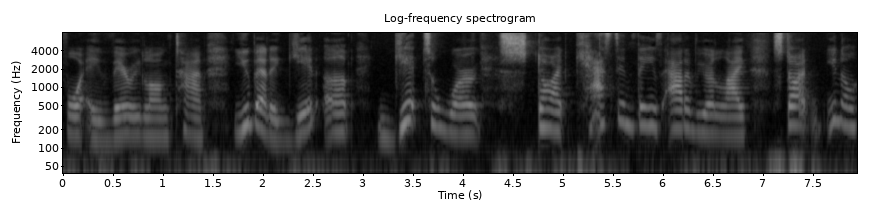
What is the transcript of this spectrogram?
for a very long time. You better get up, get to work, start casting things out of your life. Start, you know,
